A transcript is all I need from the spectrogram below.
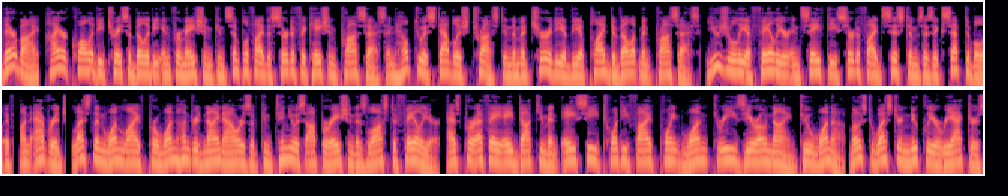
Thereby, higher quality traceability information can simplify the certification process and help to establish trust in the maturity of the applied development process. Usually, a failure in safety certified systems is acceptable if, on average, less than one life per 109 hours of continuous operation is lost to failure, as per FAA document AC 25.1309-1A. Most Western nuclear reactors,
